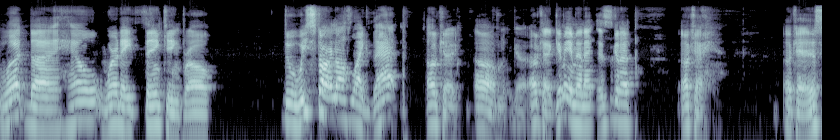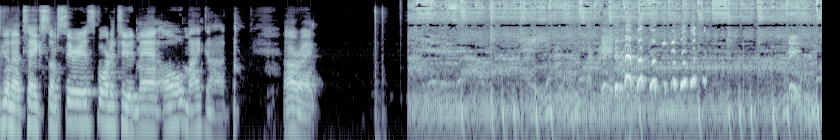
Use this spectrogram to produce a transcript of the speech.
What the hell were they thinking, bro? Dude, we starting off like that? Okay. Oh my god. Okay, give me a minute. This is gonna. Okay. Okay, this is gonna take some serious fortitude, man. Oh my god. All right.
